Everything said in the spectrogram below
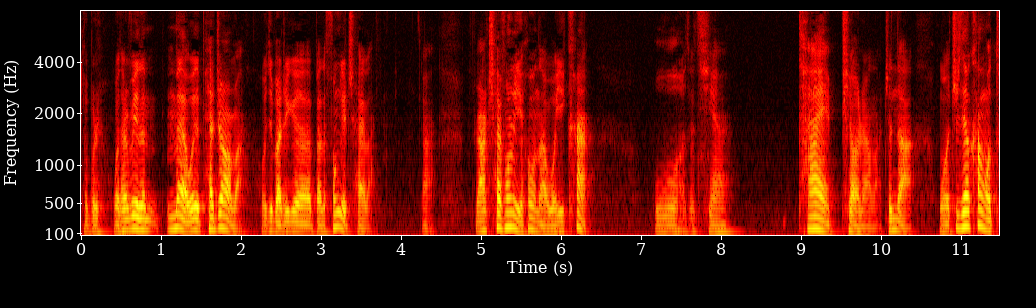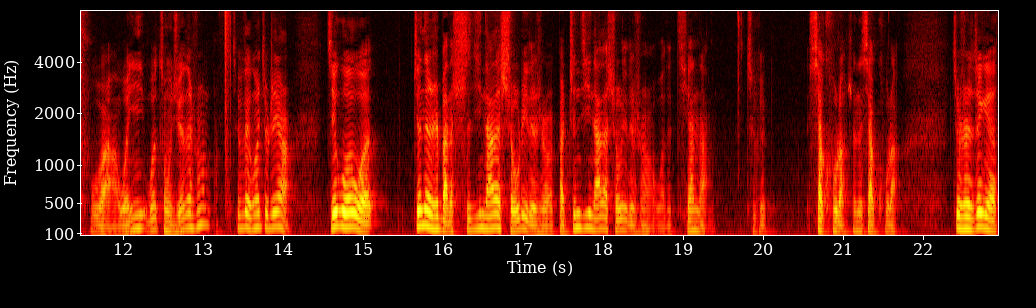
呃，不是，我他是为了卖，我得拍照嘛，我就把这个把它封给拆了，啊，然后拆封了以后呢，我一看，我的天！太漂亮了，真的！我之前看过图啊，我一我总觉得说这外观就这样，结果我真的是把它实机拿在手里的时候，把真机拿在手里的时候，我的天哪，这个吓哭了，真的吓哭了。就是这个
